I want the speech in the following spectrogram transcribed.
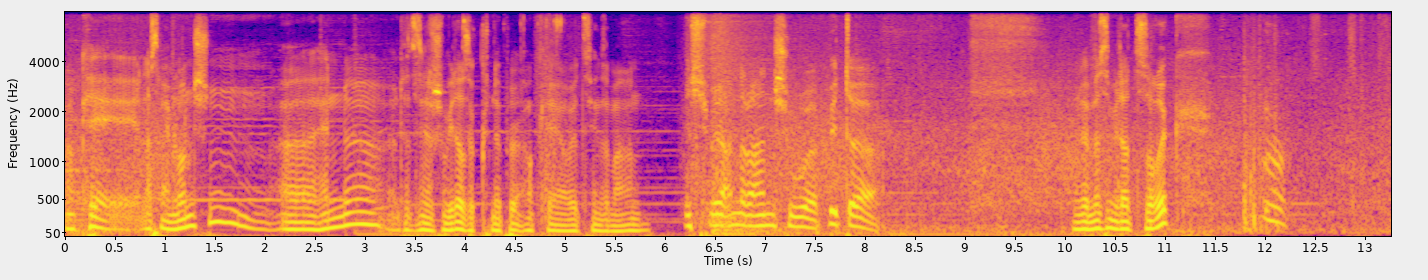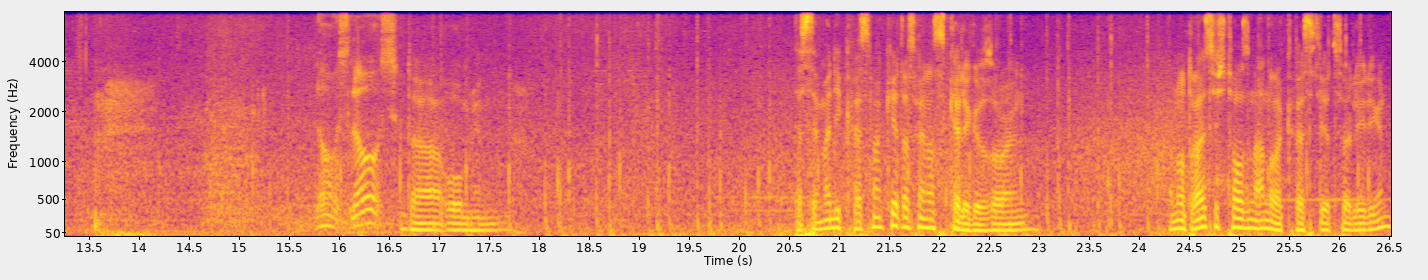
Okay, lass mal im Lunchen. Äh, Hände. Das sind ja schon wieder so Knüppel. Okay, aber jetzt ziehen sie mal an. Ich will andere Handschuhe, bitte. Und wir müssen wieder zurück. Los, los. Da oben hin. Das ist immer die Quest markiert, dass wir nach Skellige sollen. Wir haben noch 30.000 andere Quests hier zu erledigen.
